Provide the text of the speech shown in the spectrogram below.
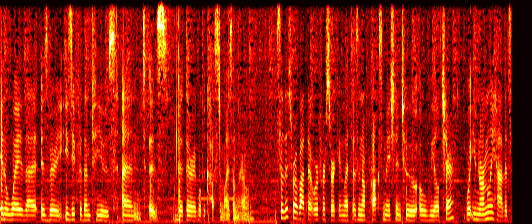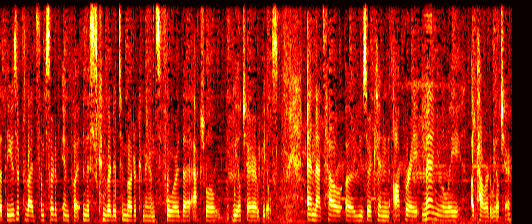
in a way that is very easy for them to use and is that they're able to customize on their own. So this robot that we're first working with is an approximation to a wheelchair. What you normally have is that the user provides some sort of input and this is converted to motor commands for the actual wheelchair wheels. And that's how a user can operate manually a powered wheelchair.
